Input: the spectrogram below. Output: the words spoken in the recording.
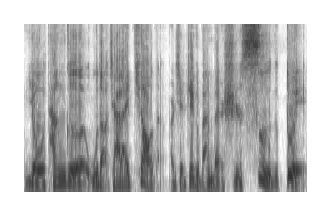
有探戈舞蹈家来跳的，而且这个版本是四对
